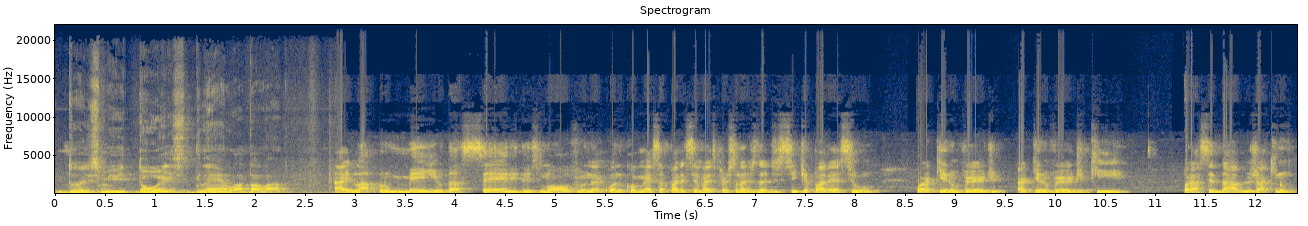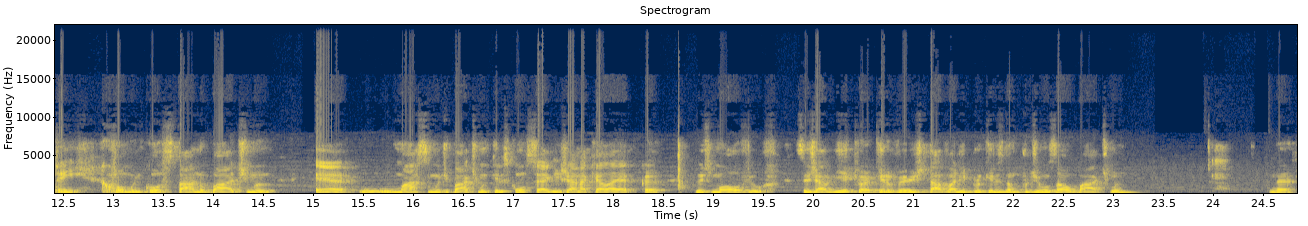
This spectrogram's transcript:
2002, né, lado a lado. Aí lá pro meio da série do Smallville, né, quando começa a aparecer mais personagens da DC, que aparece o, o Arqueiro Verde, Arqueiro Verde que para a CW, já que não tem como encostar no Batman, é o, máximo de Batman que eles conseguem. Já naquela época do Smallville, você já via que o Arqueiro Verde estava ali porque eles não podiam usar o Batman, né?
